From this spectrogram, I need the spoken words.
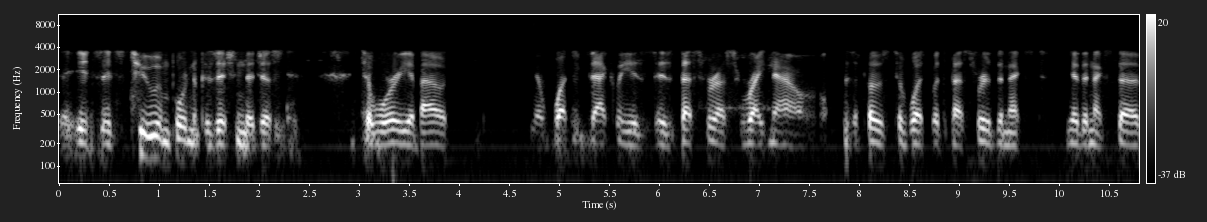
it's it's too important a position to just to worry about you know what exactly is is best for us right now as opposed to what what's best for the next you know the next uh,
